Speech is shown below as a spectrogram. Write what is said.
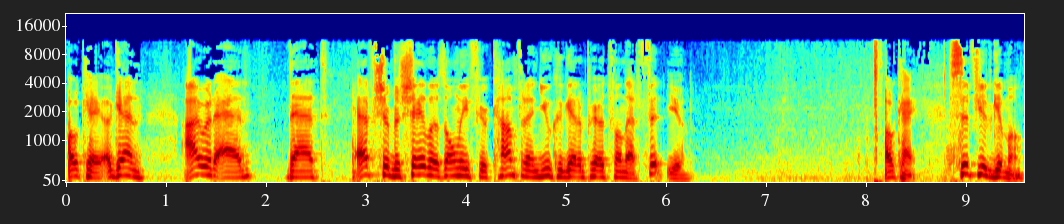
Okay, again, I would add that Efsher b'shela is only if you're confident you could get a pair of that fit you. Okay, Sif Yud Gimel.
